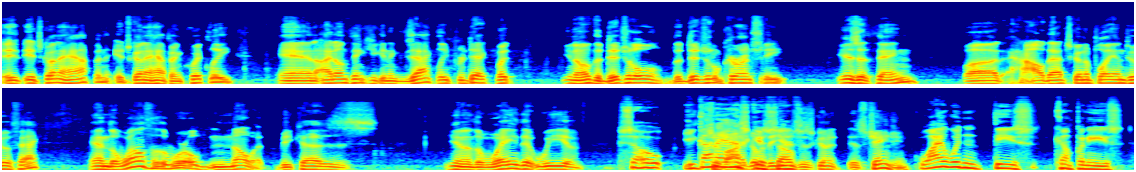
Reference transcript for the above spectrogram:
it, it's going to happen. It's going to happen quickly, and I don't think you can exactly predict. But you know, the digital the digital currency is a thing, but how that's going to play into effect, and the wealth of the world know it because you know the way that we have So you got to survived ask yourself, is going to is changing. why wouldn't these companies p-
